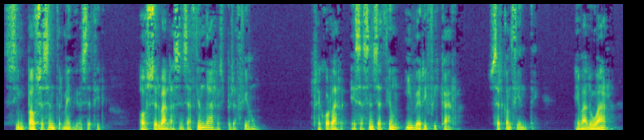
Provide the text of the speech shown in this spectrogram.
sin pausas entre medio, es decir, observar la sensación de la respiración, recordar esa sensación y verificar, ser consciente, evaluar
